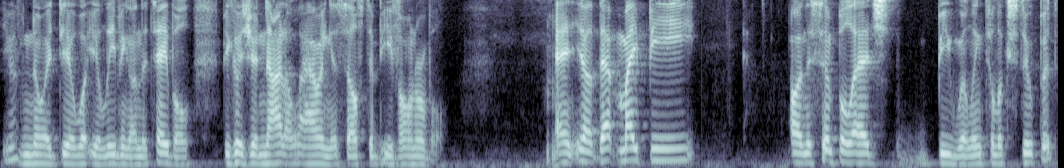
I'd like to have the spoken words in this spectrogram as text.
You have no idea what you're leaving on the table because you're not allowing yourself to be vulnerable. Hmm. And you know that might be on the simple edge, be willing to look stupid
